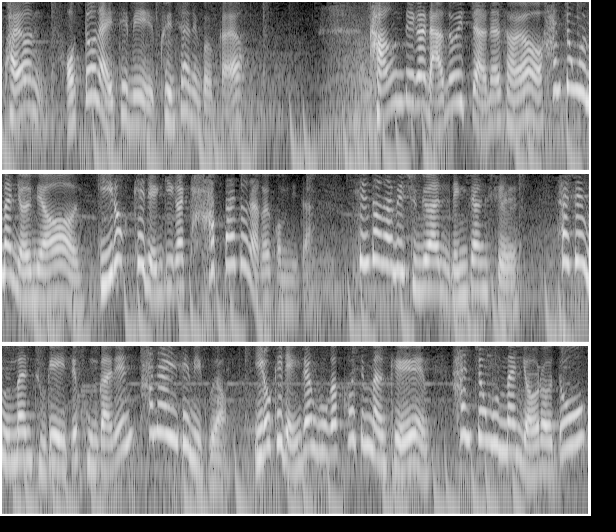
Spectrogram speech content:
과연 어떤 아이템이 괜찮은 걸까요? 가운데가 나눠 있지 않아서요. 한쪽 문만 열면 이렇게 냉기가 다 빠져나갈 겁니다. 신선함이 중요한 냉장실. 사실 문만 두 개이지 공간은 하나인 셈이고요. 이렇게 냉장고가 커진 만큼 한쪽 문만 열어도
